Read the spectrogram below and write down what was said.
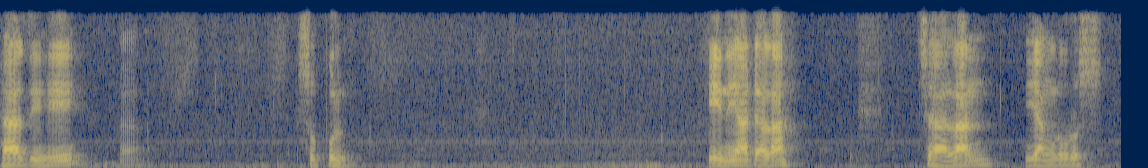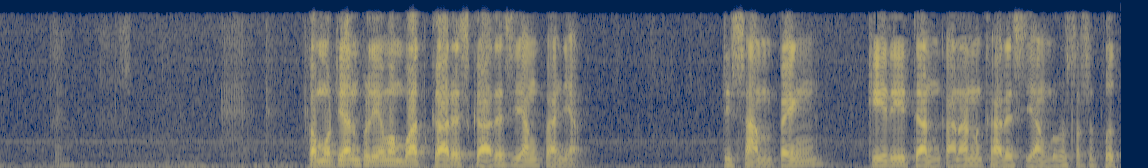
hadhihi ya, subul. Ini adalah jalan yang lurus. Kemudian beliau membuat garis-garis yang banyak di samping kiri dan kanan garis yang lurus tersebut.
